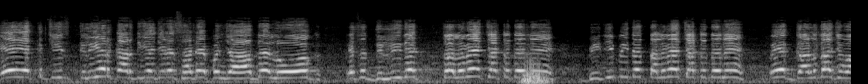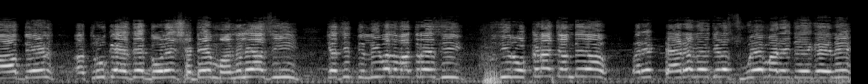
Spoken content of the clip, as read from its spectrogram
ਇਹ ਇੱਕ ਚੀਜ਼ ਕਲੀਅਰ ਕਰਦੀ ਹੈ, ਜਿਹੜੇ ਸਾਡੇ ਪੰਜਾਬ ਦੇ ਲੋਕ ਇਸ ਦਿੱਲੀ ਦੇ ਤਲਵੇ ਚੱਟਦੇ ਨੇ। ਬੀਜੇਪੀ ਦੇ ਤਲਵੇ ਚੱਟਦੇ ਨੇ। ਇਹ ਗੱਲ ਦਾ ਜਵਾਬ ਦੇਣ ਅਥਰੂ ਗੈਸ ਦੇ ਗੋਲੇ ਛੱਡੇ ਮੰਨ ਲਿਆ ਸੀ ਕਿ ਅਸੀਂ ਦਿੱਲੀ ਵੱਲ ਵੱਧ ਰਹੇ ਸੀ। ਤੁਸੀਂ ਰੋਕਣਾ ਚਾਹੁੰਦੇ ਹੋ, ਪਰ ਇਹ ਟੈਰਾਂ ਦੇ ਜਿਹੜੇ ਸੂਏ ਮਾਰੇ ਦੇ ਗਏ ਨੇ,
